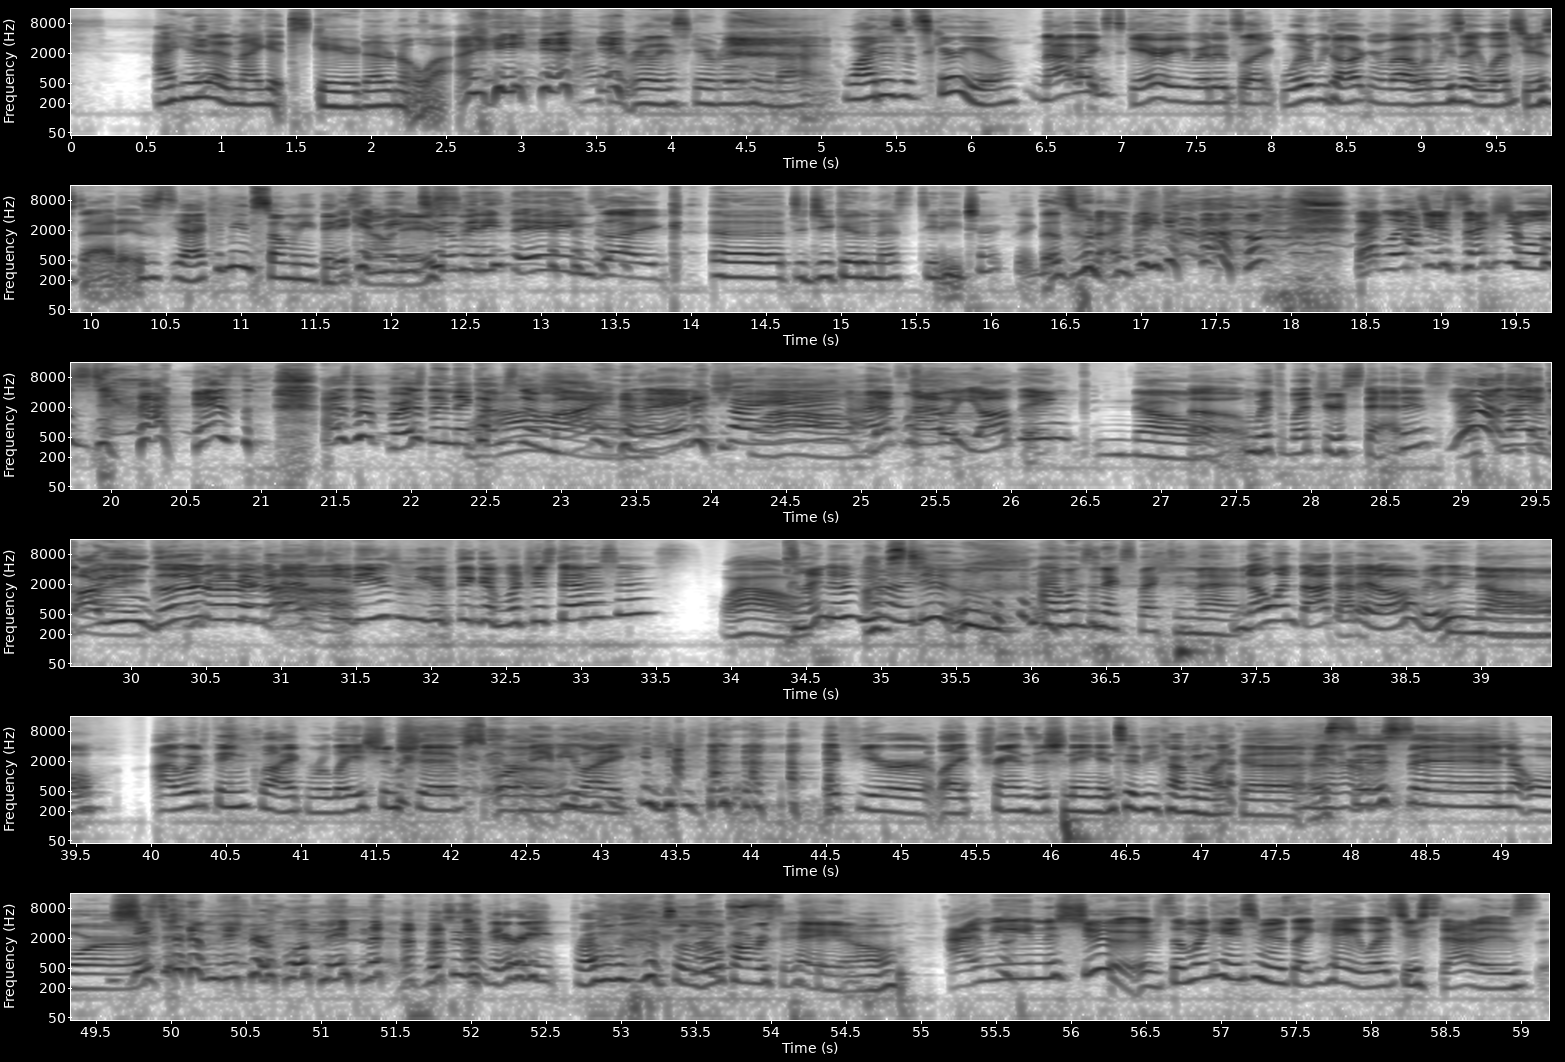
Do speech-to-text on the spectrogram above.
I hear that and I get scared. I don't know why. I get really scared when I hear that. Why does it scare you? Not like scary, but it's like, what are we talking about when we say, what's your status? Yeah, it could mean so many things. It can nowadays. mean too many things. like, uh, did you get an STD check? Like, that's what I think of. like, what's your sexual status? That's the first thing that wow. comes to my head. Thanks, wow. That's not what y'all think? No. Oh. With what's your status? Yeah, like, are like, you good you or not? STDs when you think of what your status is? Wow. Kind of, yeah, st- I do. I wasn't expecting that. No one thought that at all, really? No. I would think like relationships or maybe um. like if you're like transitioning into becoming like a, a, a citizen or she said a man or woman, which is a very prevalent, it's a real conversation hey, now. I mean, shoot, if someone came to me and was like, "Hey, what's your status?"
